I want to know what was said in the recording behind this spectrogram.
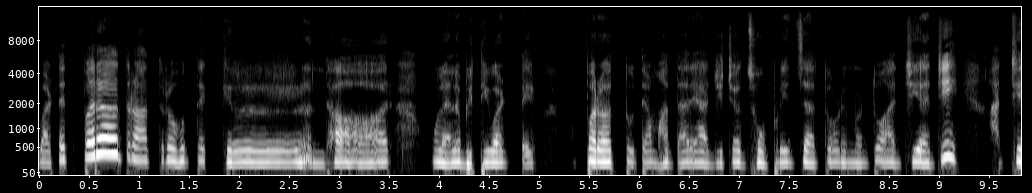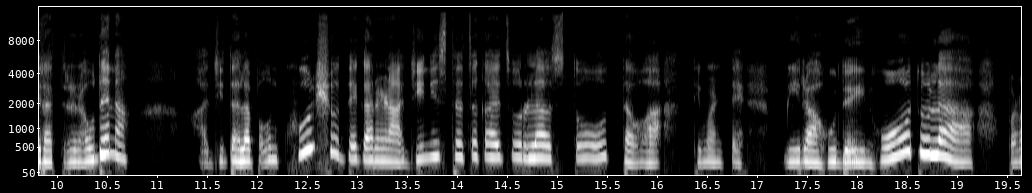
वाटेत परत रात्र होते. किर अंधार. मुलाला भीती वाटते. परत तो त्या म्हाताऱ्या आजीच्या झोपडीत जातो आणि म्हणतो आजी आजी आजची रात्र राहू दे ना. आजी त्याला पाहून खुश होते कारण आजीनीच त्याचं काय चोरला असतो? तवा. ती म्हणते मी राहू देईन हो तुला पण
